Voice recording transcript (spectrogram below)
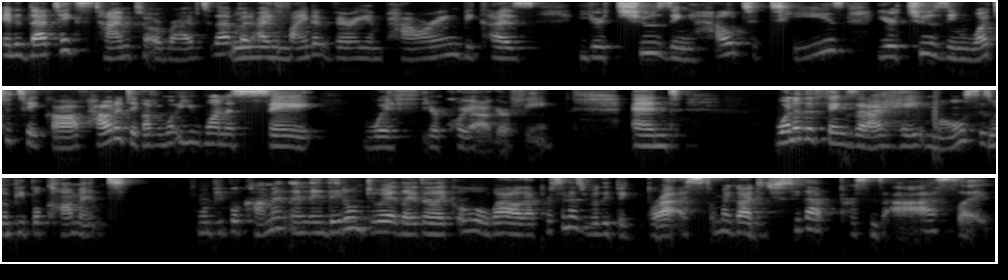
And that takes time to arrive to that but i Mhm. find it very empowering because you're choosing how to tease you're choosing what to take off how to take off and what you want to say with your choreography. And one of the things that i hate most is when people comment when people comment and, and they don't do it. Like they're like oh wow that person has really big breasts. Oh my god did you see that person's ass? Like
